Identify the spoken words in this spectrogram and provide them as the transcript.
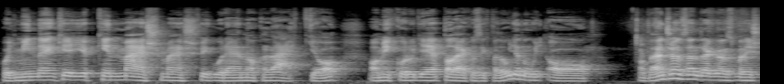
hogy mindenki egyébként más-más figurának látja, amikor ugye találkozik vele. Ugyanúgy a a Dungeons and Dragons-ben is,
